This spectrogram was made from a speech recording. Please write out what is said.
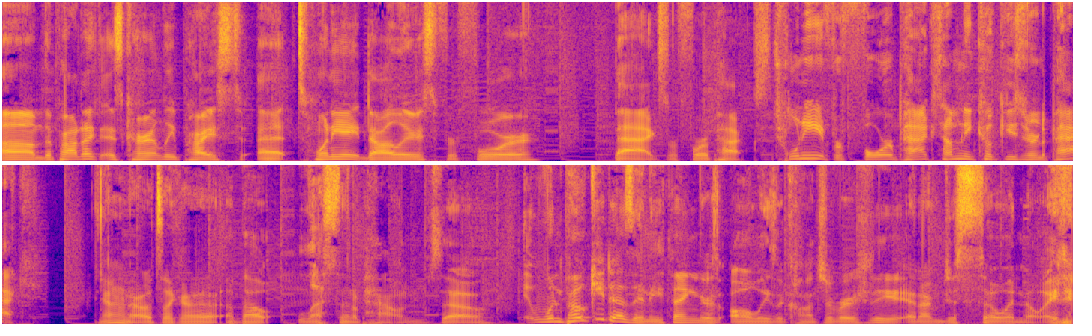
um, the product is currently priced at $28 for four bags or four packs 28 for four packs. How many cookies are in a pack? i don't know it's like a, about less than a pound so when pokey does anything there's always a controversy and i'm just so annoyed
